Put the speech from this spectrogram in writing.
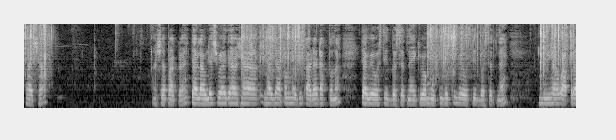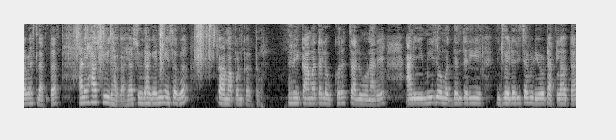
ह्या अशा. अशा पाकळ्या. त्या लावल्याशिवाय त्या ह्या ह्या ज्या आपण मध्ये काड्या टाकतो ना त्या व्यवस्थित बसत नाही किंवा मोती देखील व्यवस्थित बसत नाही. मी ह्या वापराव्याच लागतात. आणि हा सुई धागा ह्या सुई धाग्याने हे सगळं काम आपण करतो. तर हे काम आता लवकरच चालू होणार आहे. आणि मी जो मध्यंतरी ज्वेलरीचा व्हिडिओ टाकला होता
